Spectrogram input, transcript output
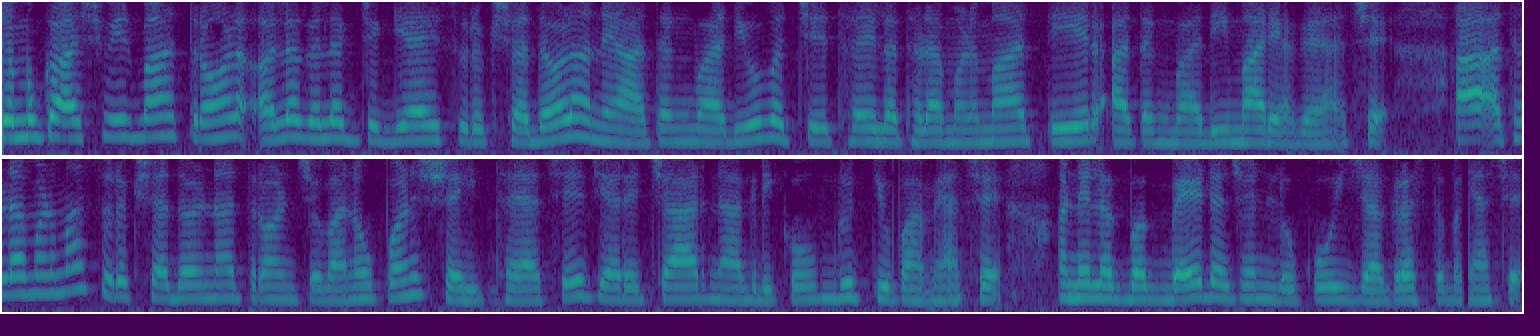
જમ્મુ કાશ્મીરમાં ત્રણ અલગ અલગ જગ્યાએ સુરક્ષા દળ અને આતંકવાદીઓ વચ્ચે થયેલ અથડામણમાં તેર આતંકવાદી માર્યા ગયા છે. આ અથડામણમાં સુરક્ષા દળના ત્રણ જવાનો પણ શહીદ થયા છે, જ્યારે ચાર નાગરિકો મૃત્યુ પામ્યા છે અને લગભગ બે ડઝન લોકો ઇજાગ્રસ્ત બન્યા છે.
